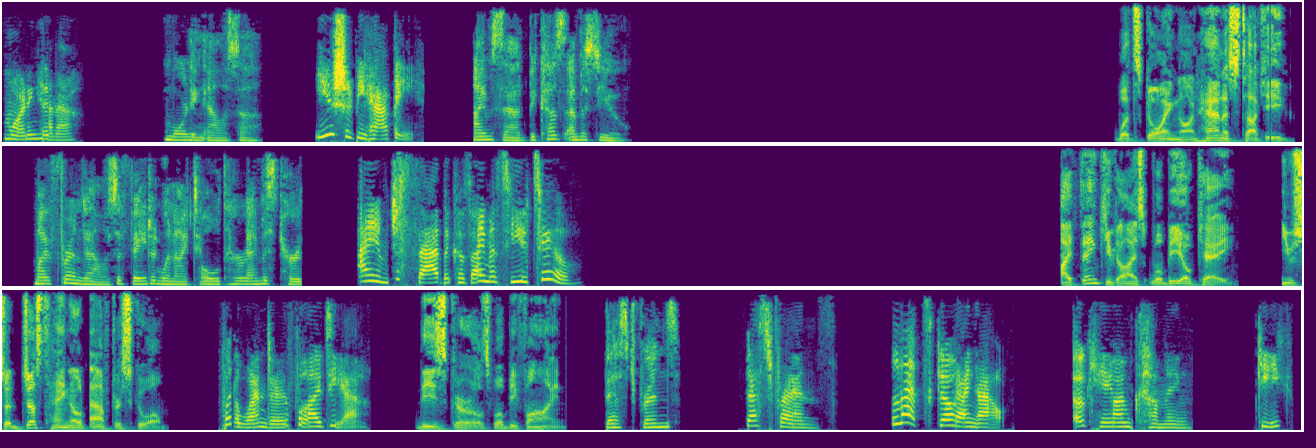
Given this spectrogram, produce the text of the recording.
Morning, Hannah. Morning, Alyssa. You should be happy. I'm sad because I miss you. What's going on Hannah Stucky? My friend Alyssa fainted when I told her I missed her. I am just sad because I miss you too. I think you guys will be okay. You should just hang out after school. What a wonderful idea. These girls will be fine. Best friends? Best friends. Let's go hang out. Okay, I'm coming. Geek,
